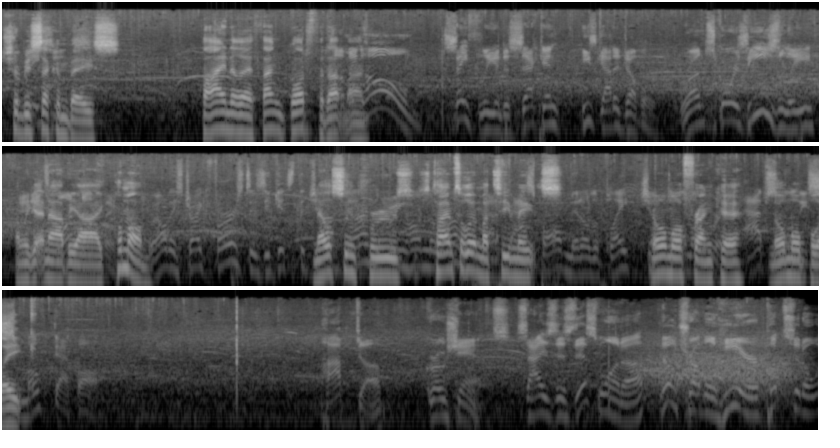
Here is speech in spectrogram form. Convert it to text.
Should be second base. Finally, thank God for that, Coming man. home. Safely into second. He's got a double. Run scores easily. And we get an 1-0. RBI. Come on. Well, they strike first as he gets the Nelson Cruz. It's time to learn my teammates. fastball, middle of the plate, No more all over Frankie. it. No more Blake. smoked that ball. Popped up. Groshans sizes this one up. No trouble here. Puts it away.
